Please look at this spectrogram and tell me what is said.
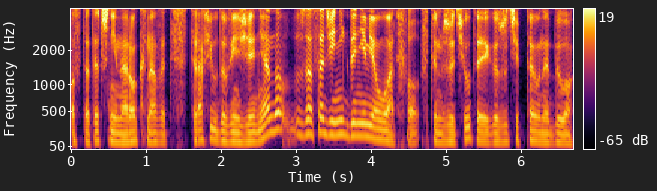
Ostatecznie na rok nawet trafił do więzienia. No, w zasadzie nigdy nie miał łatwo w tym życiu. To jego życie pełne było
